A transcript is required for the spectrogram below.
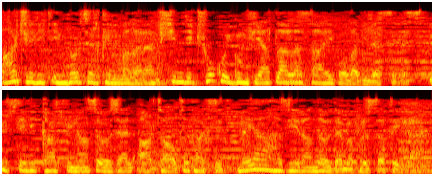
Arçelik inverter klimalara şimdi çok uygun fiyatlarla sahip olabilirsiniz. Üstelik kart finansı özel artı 6 taksit veya Haziran'da ödeme fırsatıyla.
